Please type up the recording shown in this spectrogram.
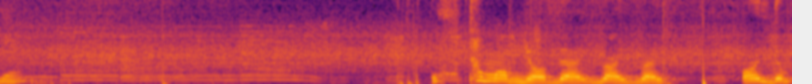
Ya. Of tamam ya ver ver ver. Aldım.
